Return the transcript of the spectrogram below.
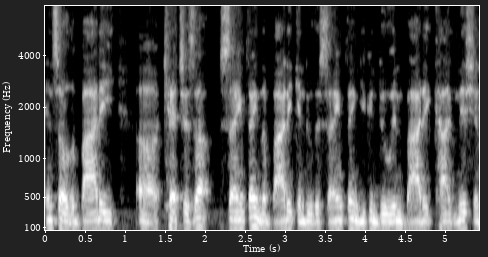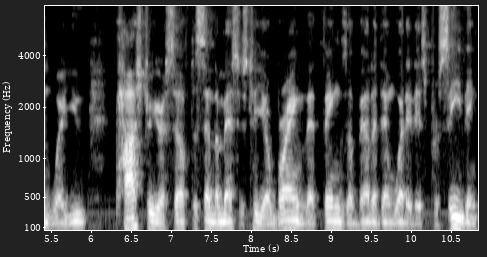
And so the body uh, catches up. Same thing. The body can do the same thing. You can do embodied cognition where you posture yourself to send a message to your brain that things are better than what it is perceiving.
